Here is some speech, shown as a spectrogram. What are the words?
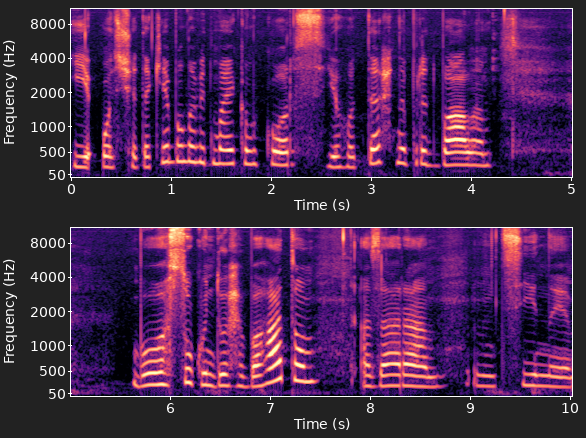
І ось ще таке було від Michael Kors, його теж не придбала. Бо суконь дуже багато, а зараз ціни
